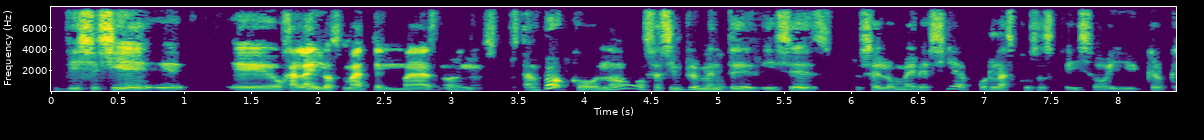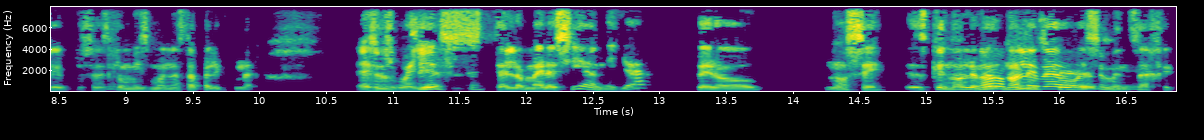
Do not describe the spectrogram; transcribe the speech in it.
dice, sí, eh, eh, ojalá y los maten más, ¿no? pues tampoco, ¿no? O sea, simplemente dices, pues se lo merecía por las cosas que hizo y creo que pues es lo mismo en esta película. Esos güeyes se lo merecían y ya, pero no sé, es que no le veo, no, pues le veo ese mensaje.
